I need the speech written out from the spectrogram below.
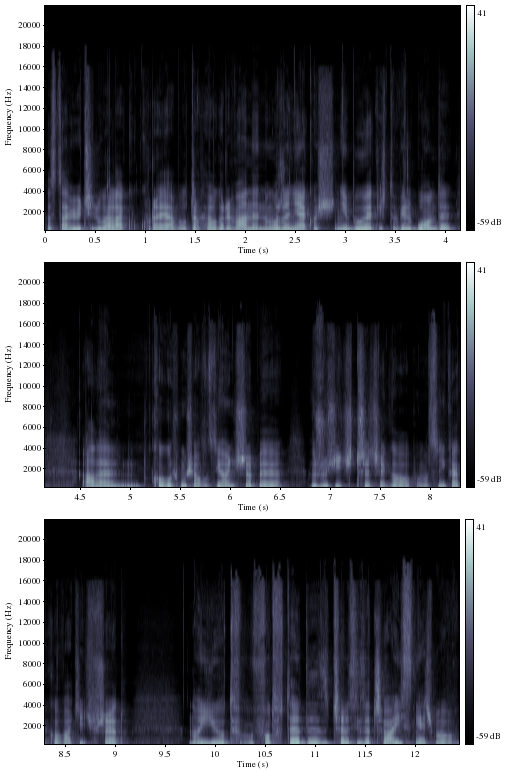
zostawił Chilwella, Kukureja był trochę ogrywany, no może nie jakoś, nie były jakieś to wielbłądy, ale kogoś musiał zdjąć, żeby wyrzucić trzeciego pomocnika, Kowacić wszedł. No i od, od wtedy Chelsea zaczęła istnieć, bo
